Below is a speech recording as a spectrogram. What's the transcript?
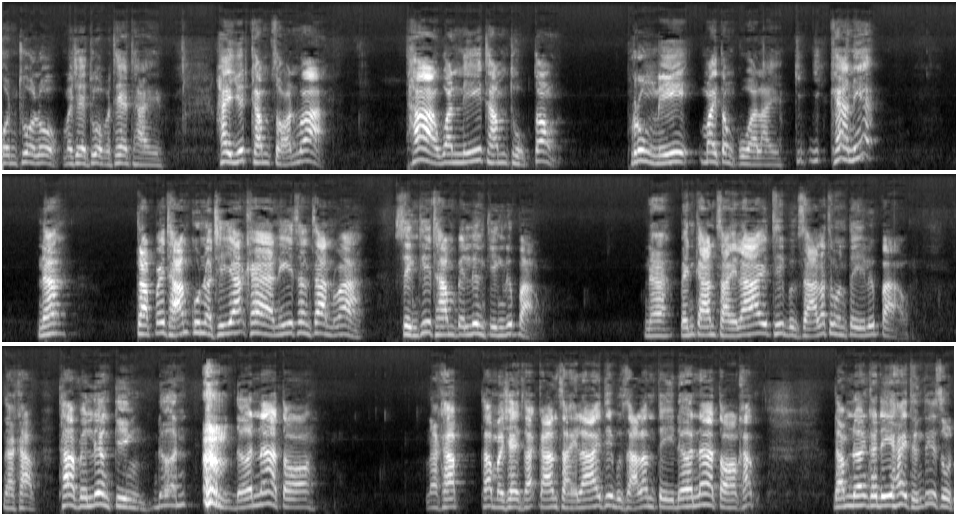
คนทั่วโลก ไม่ใช่ทั่วประเทศไทย ให้ยึดคำสอนว่า ถ้าวันนี้ทำถูกต้อง พรุ่งนี้ไม่ต้องกลัวอะไร แค่นี้นะ กลับไปถามคุณอัจฉริยะแค่นี้สั้น ๆ ว่าสิ่งที่ทำเป็นเรื่องจริงหรือเปล่านะเป็นการใส่ร้ายที่ปรึกษารัฐมนตรีหรือเปล่านะครับ ถ้าเป็นเรื่องจริงเดินเดินหน้าต่อนะครับ ถ้าไม่ใช่การใส่ร้ายที่ปรึกษารัฐมนตรีเดินหน้าต่อครับดำเนินคดีให้ถึงที่สุด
